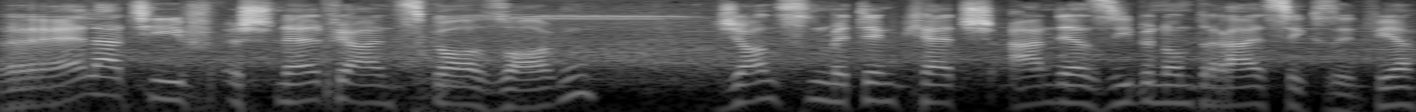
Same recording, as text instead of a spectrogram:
relativ schnell für einen Score sorgen. Johnson mit dem Catch an der 37 sind wir.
